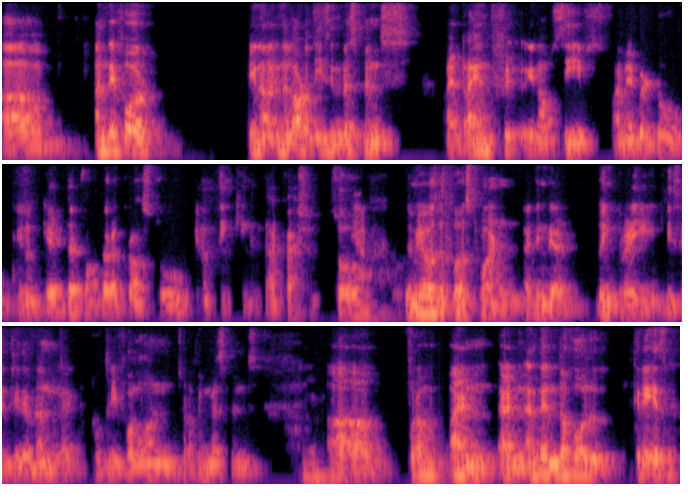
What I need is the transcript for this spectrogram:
uh, and therefore, you know, in a lot of these investments, I try and you know see if I'm able to you know get that founder across to you know thinking in that fashion. So yeah. Was the first one. I think they're doing pretty decently. They've done like two, three follow-on sort of investments. Mm-hmm. Uh, from and and and then the whole craze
